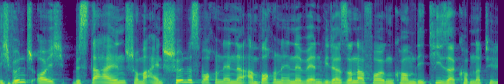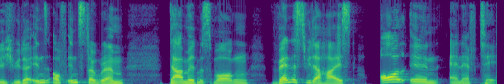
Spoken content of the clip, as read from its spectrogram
Ich wünsche euch bis dahin schon mal ein schönes Wochenende. Am Wochenende werden wieder Sonderfolgen kommen. Die Teaser kommen natürlich wieder in, auf Instagram. Damit bis morgen, wenn es wieder heißt All in NFT.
